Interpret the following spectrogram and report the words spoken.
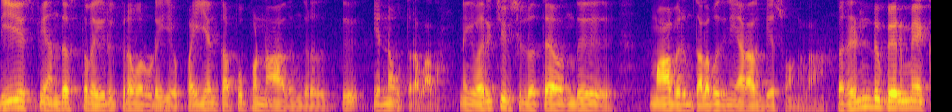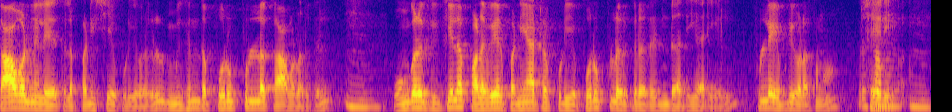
டிஎஸ்பி அந்தஸ்தில் இருக்கிறவருடைய பையன் தப்பு பண்ணாதுங்கிறதுக்கு என்ன உத்தரவாதம்? இன்னைக்கு வரிச்சீர் செல்வத்தை வந்து மாபெரும் தளபதினு யாராவது பேசுவாங்களா? இப்போ ரெண்டு பேருமே காவல் நிலையத்தில் பணி செய்யக்கூடியவர்கள் மிகுந்த பொறுப்புள்ள காவலர்கள். உங்களுக்கு கீழே பல பேர் பணியாற்றக்கூடிய பொறுப்பில் இருக்கிற ரெண்டு அதிகாரிகள். புள்ளை எப்படி வளர்க்கணும்? சரி. ம்.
